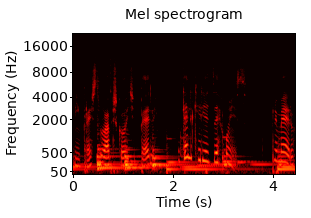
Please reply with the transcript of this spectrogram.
Me empresta o lápis cor de pele? O que ele queria dizer com isso? Primeiro,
